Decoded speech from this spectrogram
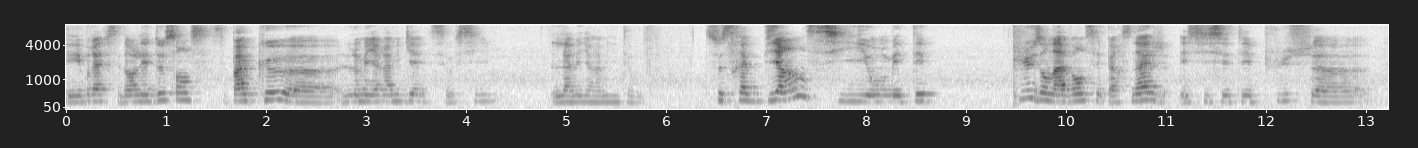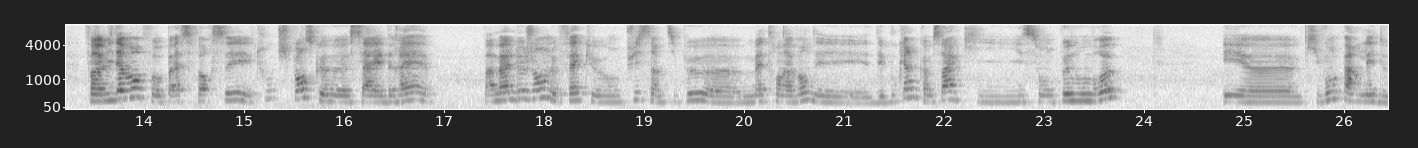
Et bref, c'est dans les deux sens, c'est pas que euh, le meilleur ami gay, c'est aussi la meilleure amie hétéro. Ce serait bien si on mettait plus en avant ces personnages et si c'était plus... Euh, enfin évidemment, faut pas se forcer et tout. Je pense que ça aiderait pas mal de gens le fait qu'on puisse un petit peu euh, mettre en avant des, bouquins comme ça qui sont peu nombreux et euh, qui vont parler de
